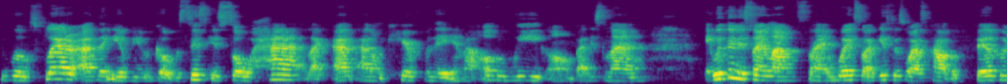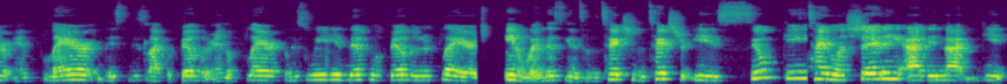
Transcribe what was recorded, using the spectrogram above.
if it was flatter, I think it'll be to go. But since it's so high, like I, I don't care for that. In my other wig, um, by this line, and within the same line, the same way. So I guess that's why it's called the feather and flare. This this like the feather and the flare. This wig is definitely feather and flared. Anyway, let's get into the texture. The texture is silky, tangling shedding. I did not get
